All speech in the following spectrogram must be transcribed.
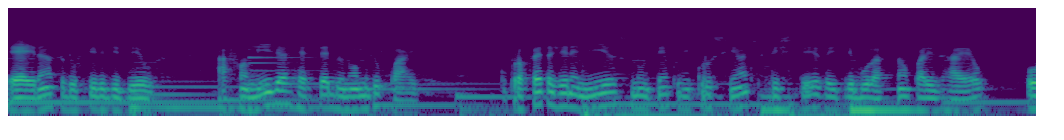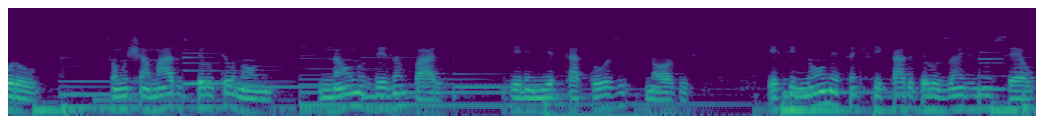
É a herança do Filho de Deus. A família recebe o nome do Pai. O profeta Jeremias, num tempo de cruciante tristeza e tribulação para Israel, orou: Somos chamados pelo teu nome, não nos desampares. Jeremias 14, 9. Esse nome é santificado pelos anjos no céu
